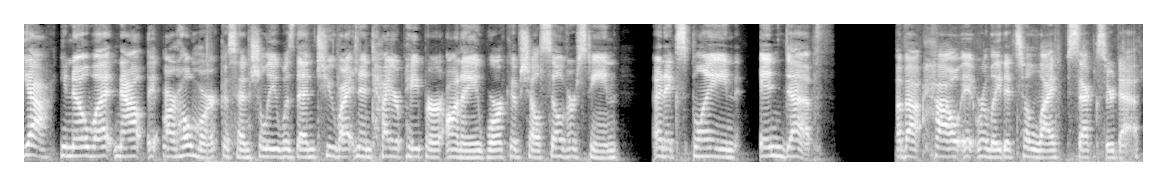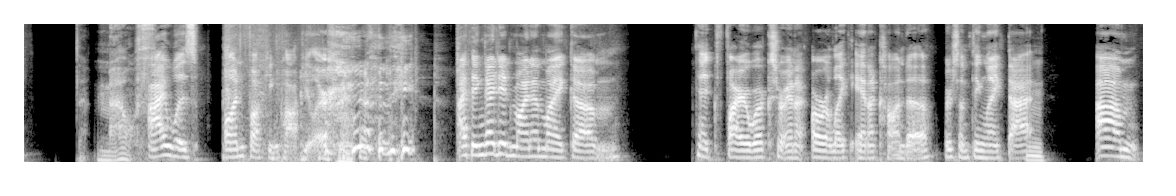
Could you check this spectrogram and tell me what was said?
yeah, you know what? Now our homework essentially was then to write an entire paper on a work of Shel Silverstein and explain in depth about how it related to life, sex, or death. Mouth. I was unfucking popular. I think I did mine in like um like fireworks or ana- or like anaconda or something like that. Mm. Um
